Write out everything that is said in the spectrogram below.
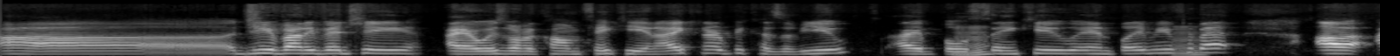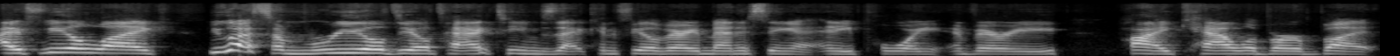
uh Giovanni Vinci. I always want to call him Fakey and Eichner because of you. I both Mhm. thank you and blame you for Mhm. that. Uh, I feel like you got some real deal tag teams that can feel very menacing at any point and very high caliber, but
